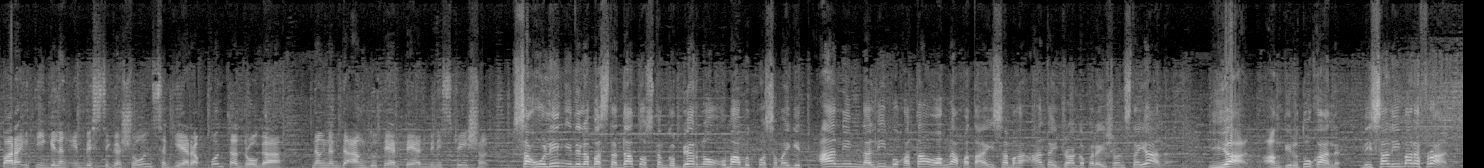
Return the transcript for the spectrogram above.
para itigil ang investigasyon sa giyera kontra droga ng nagdaang Duterte administration. Sa huling inilabas na datos ng gobyerno, umabot po sa mahigit 6,000 katao ang napatay sa mga anti-drug operations na yan. Yan ang tinutukan ni Salima Refran.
